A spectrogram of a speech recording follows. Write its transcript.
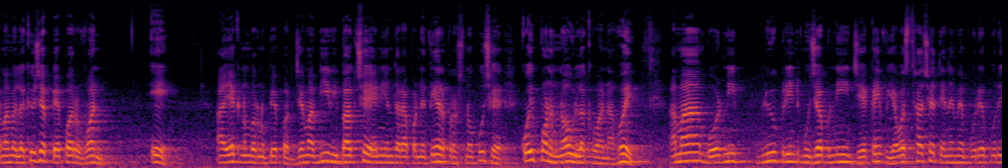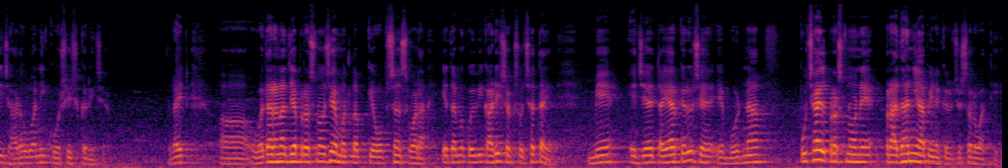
એમાં મેં લખ્યું છે, પેપર વન, એ. આ એક નંબરનું પેપર, જેમાં બી વિભાગ છે, એની અંદર આપણને તેર પ્રશ્નો પૂછે. કોઈ પણ નવ લખવાના હોય. આમાં બોર્ડની બ્લુ પ્રિન્ટ મુજબની જે કંઈ વ્યવસ્થા છે તેને મેં પૂરેપૂરી જાળવવાની કોશિશ કરી છે. રાઈટ વધારાના જે પ્રશ્નો છે, મતલબ કે ઓપ્શન્સવાળા એ તમે કોઈ બી કાઢી શકશો છતાંય. મેં એ જે તૈયાર કર્યું છે, એ બોર્ડના પૂછાયેલ પ્રશ્નોને પ્રાધાન્ય આપીને કર્યું છે શરૂઆતથી.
